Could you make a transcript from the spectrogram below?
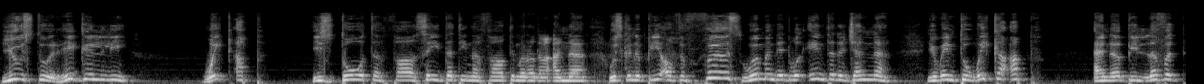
used to regularly wake up his daughter Sayyidatina Fatima anha, who's going to be of the first woman that will enter the Jannah. He went to wake her up and her beloved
